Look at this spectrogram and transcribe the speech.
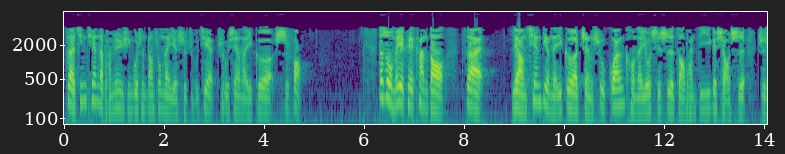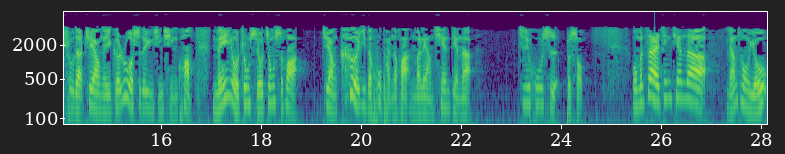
在今天的盘面运行过程当中呢，也是逐渐出现了一个释放。但是我们也可以看到，在两千点的一个整数关口呢，尤其是早盘第一个小时指数的这样的一个弱势的运行情况，没有中石油、中石化这样刻意的护盘的话，那么两千点呢？几乎是不守。我们在今天的两桶油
